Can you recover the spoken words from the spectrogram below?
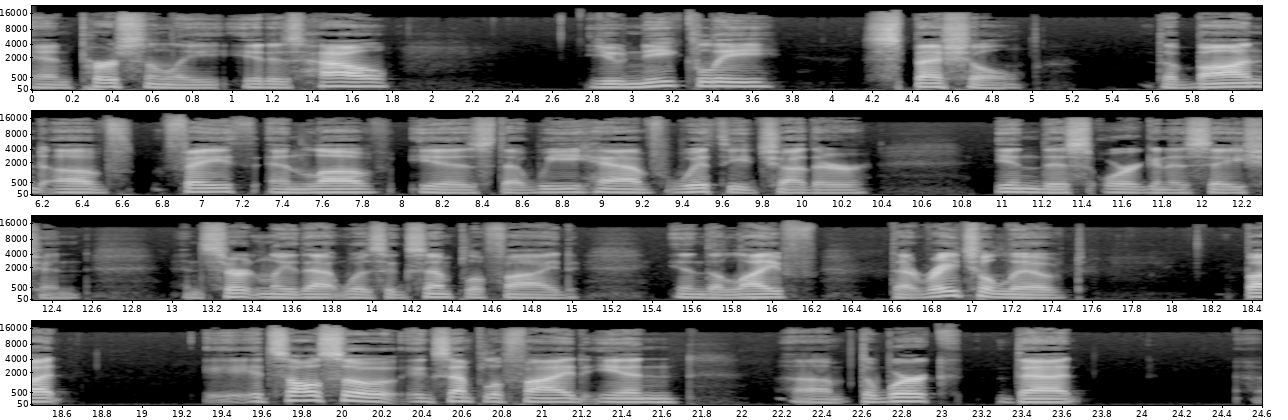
and personally, it is how uniquely special the bond of faith and love is that we have with each other in this organization. And certainly that was exemplified in the life that Rachel lived, but it's also exemplified in um, the work that uh,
